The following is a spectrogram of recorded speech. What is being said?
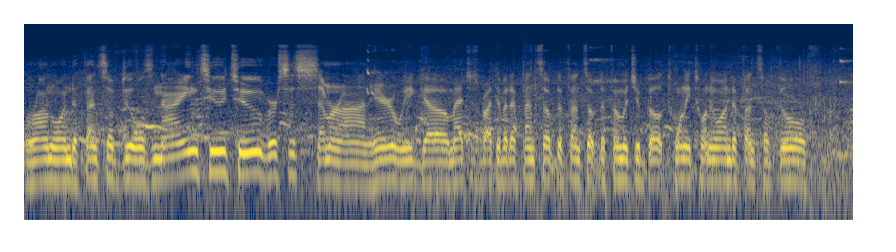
Round one defense duals 9-2-2 versus Cimarron. Here we go. Matches brought to you by Defense Soap, Defense Soap, Defend What You Built 2021 Defense Soap duals.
